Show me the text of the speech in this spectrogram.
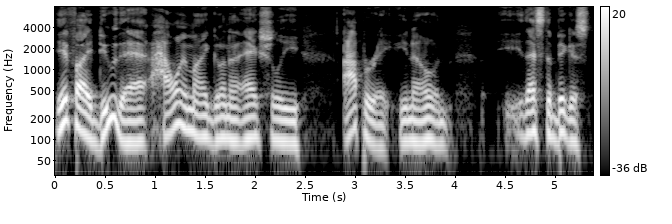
if I do that, how am I going to actually operate, you know? that's the biggest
